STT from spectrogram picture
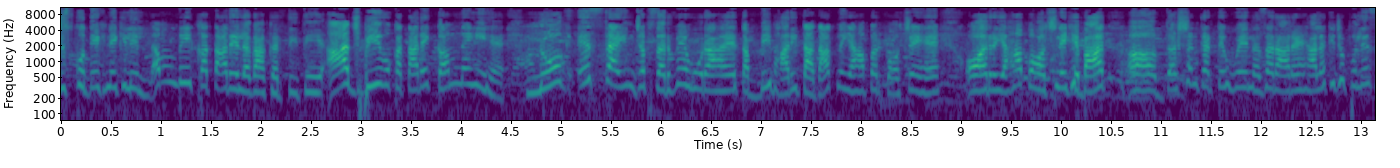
जिसको देखने के लिए लंबी कतारें लगा करती थी आज भी वो कतारें कम नहीं है। लोग इस टाइम जब सर्वे हो रहा है तब भी भारी तादाद में यहाँ पर पहुँचे हैं और यहाँ पहुँचने के बाद दर्शन करते हुए नज़र आ रहे हैं। हालाँकि जो पुलिस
